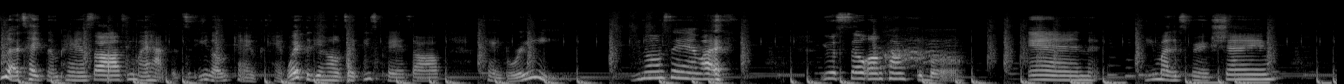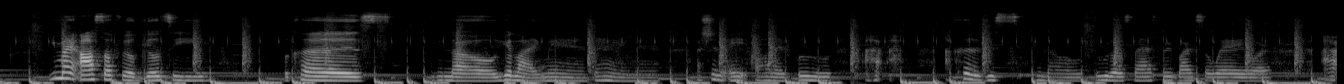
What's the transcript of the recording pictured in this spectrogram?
You gotta take them pants off. You might have to, you know, can't can't wait to get home. Take these pants off. Can't breathe. You know what I'm saying? Like you're so uncomfortable. And you might experience shame. You might also feel guilty because you know you're like, man, dang, man, I shouldn't have ate all that food. I, I could have just, you know, threw those last three bites away, or I,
